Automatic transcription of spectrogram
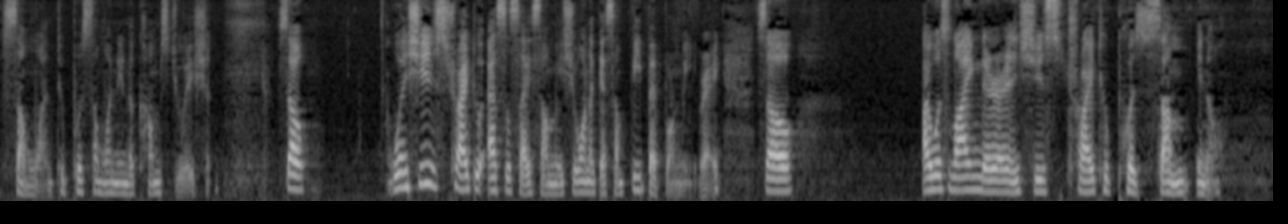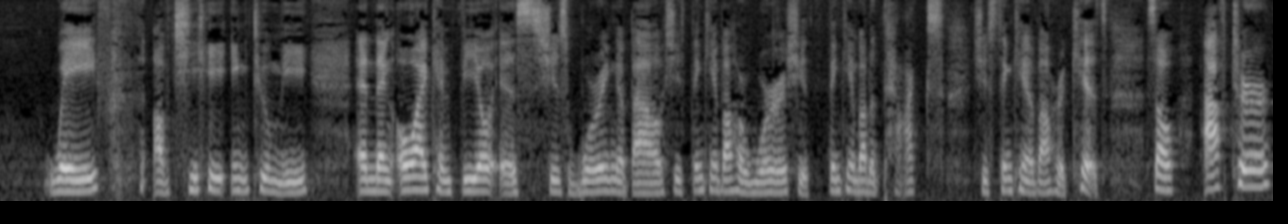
someone, to put someone in a calm situation. So when she's trying to exercise on me, she want to get some feedback from me, right? So I was lying there and she's trying to put some, you know, wave of chi into me. And then all i can feel is she's worrying about she's thinking about her work she's thinking about the tax she's thinking about her kids. So after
